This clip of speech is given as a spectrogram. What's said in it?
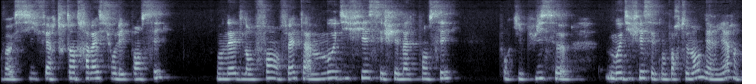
On va aussi faire tout un travail sur les pensées. On aide l'enfant, en fait, à modifier ses schémas de pensée pour qu'il puisse euh, modifier ses comportements derrière.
